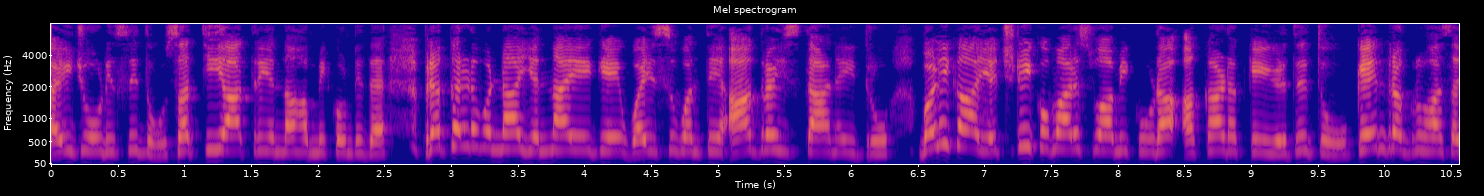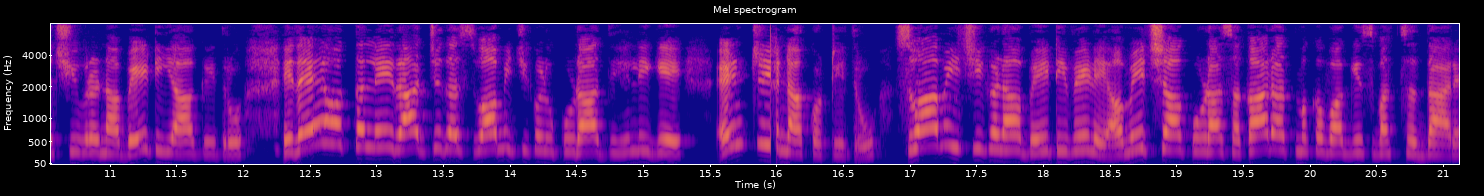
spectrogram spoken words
ಕೈ ಜೋಡಿಸಿದ್ದು ಸತ್ಯಯಾತ್ರೆಯನ್ನ ಹಮ್ಮಿಕೊಂಡಿದೆ. ಪ್ರಕರಣವನ್ನ ಎನ್ಐಎಗೆ ವಹಿಸುವಂತೆ ಆಗ್ರಹಿಸ್ತಾನೆ ಇದ್ರು. ಬಳಿಕ ಎಚ್ ಡಿ ಕುಮಾರಸ್ವಾಮಿ ಕೂಡ ಅಖಾಡಕ್ಕೆ ಇಳಿದಿದ್ದು ಕೇಂದ್ರ ಗೃಹ ಸಚಿವರನ್ನ ಭೇಟಿಯಾಗಿದ್ರು. ಇದೇ ಹೊತ್ತಲ್ಲಿ ರಾಜ್ಯದ ಸ್ವಾಮೀಜಿಗಳು ಕೂಡ ದೆಹಲಿಗೆ ಎಂಟ್ರಿಯನ್ನ ಕೊಟ್ಟಿದ್ರು. ಸ್ವಾಮೀಜಿಗಳ ಭೇಟಿ ವೇಳೆ ಅಮಿತ್ ಶಾ ಕೂಡ ಸಕಾರಾತ್ಮಕವಾಗಿ ಸ್ಪಂದಿಸಿದ್ದಾರೆ.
